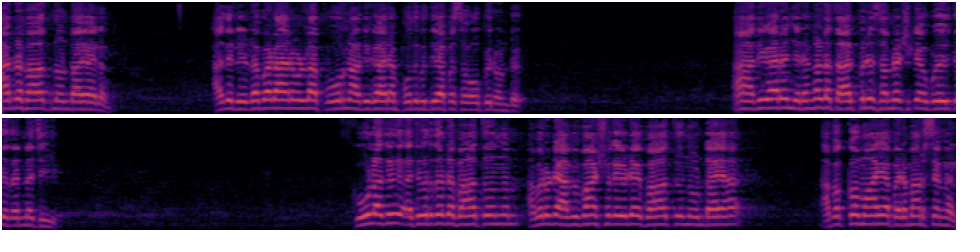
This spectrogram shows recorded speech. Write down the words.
ആരുടെ ഭാഗത്തു നിന്നുണ്ടായാലും അതിൽ ഇടപെടാനുള്ള പൂർണ അധികാരം പൊതുവിദ്യാഭ്യാസ വകുപ്പിനുണ്ട്. ആ അധികാരം ജനങ്ങളുടെ താല്പര്യം സംരക്ഷിക്കാൻ ഉപയോഗിക്കുക തന്നെ ചെയ്യും. സ്കൂൾ അത് അധികൃതരുടെ ഭാഗത്തു നിന്നും അവരുടെ അഭിഭാഷകയുടെ ഭാഗത്തു നിന്നും ഉണ്ടായ അപക്വമായ പരാമർശങ്ങൾ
